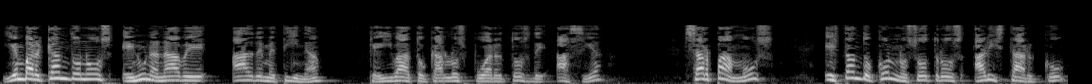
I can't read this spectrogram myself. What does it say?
Y embarcándonos en una nave adremetina, que iba a tocar los puertos de Asia, zarpamos, estando con nosotros Aristarco,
